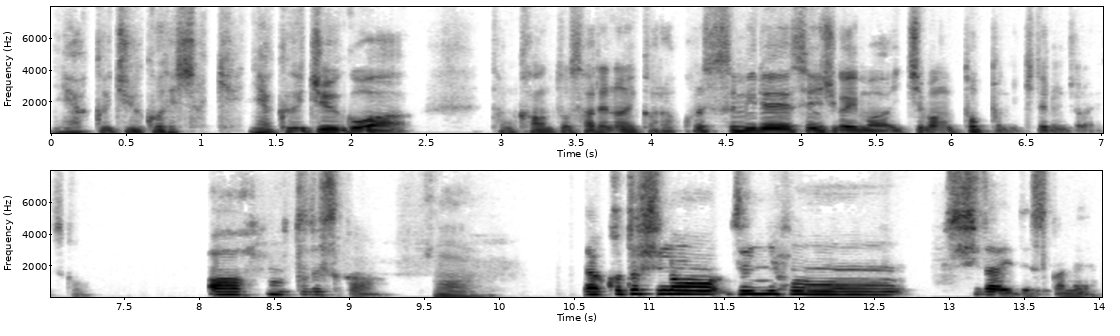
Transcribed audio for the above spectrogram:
215でしたっけ ?215 は多分カウントされないから、これ、すみれ選手が今一番トップに来てるんじゃないですか？ああ、本当ですか。はい。だから今年の全日本次第ですかね。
